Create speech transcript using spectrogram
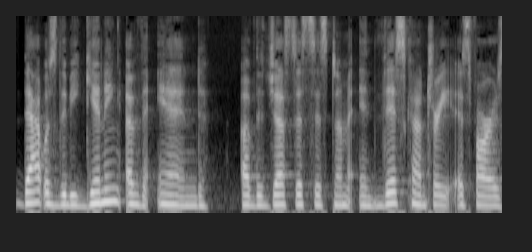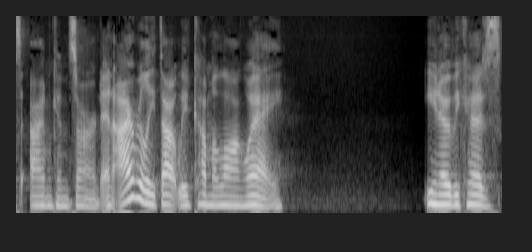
That was the beginning of the end of the justice system in this country, as far as I'm concerned. And I really thought we'd come a long way, you know, because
